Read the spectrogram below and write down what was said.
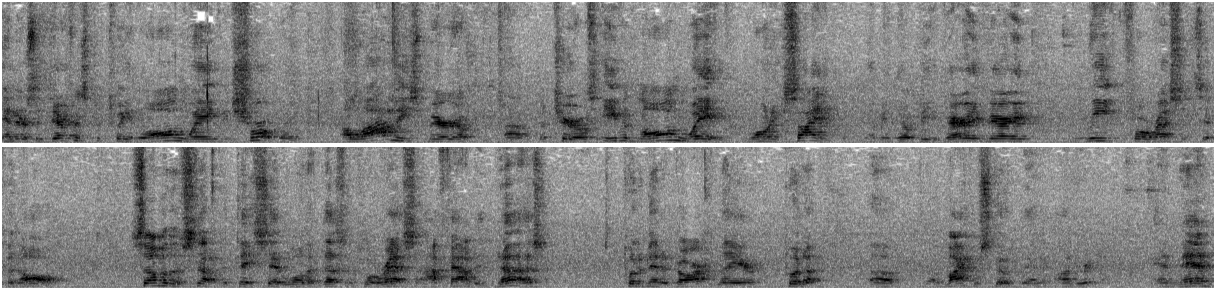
and there's a difference between long wave and short wave. A lot of these uh, materials, even long wave, won't excite it. I mean, there'll be very, very weak fluorescence, if at all. Some of the stuff that they said, well, it doesn't fluoresce, I found it does. put them in a dark layer, put a, a, a microscope in it, under it, and then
